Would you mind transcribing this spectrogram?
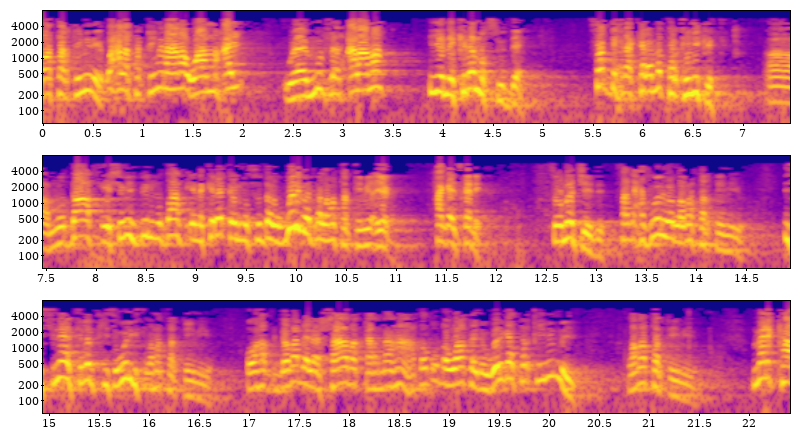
waa tarkiimine waxa la tarkiiminaana waa maxay? Waa mufrad calama iyo nakire maqsuuda. Saddexda kale ma tarkiimi kartid mudaaf iyo shabiih bilmudaaf iyo nakire qayr maqsuuda weligoodba lama tarkiimiyo iyaga xagga iska dhig soo ma jeedid saddexaas weligood lama tarkiimiyo isnaadka lafkiisa weligiis lama tarkiimiyo oo gabadha le shaaba qarnaha haddaad u dhawaaqaydo weligaa tarkiimin mayo. Lama tarkiimiyo marka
